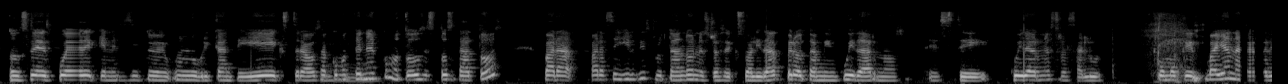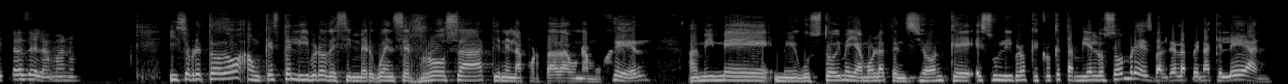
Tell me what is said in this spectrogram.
Entonces puede que necesite un lubricante extra, o sea, como tener como todos estos datos para, para seguir disfrutando nuestra sexualidad, pero también cuidarnos, este, cuidar nuestra salud, como que vayan agarraditas de la mano. Y sobre todo, aunque este libro de Sinvergüenza es rosa, tiene en la portada una mujer, a mí me, me, gustó y me llamó la atención que es un libro que creo que también los hombres valdría la pena que lean.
